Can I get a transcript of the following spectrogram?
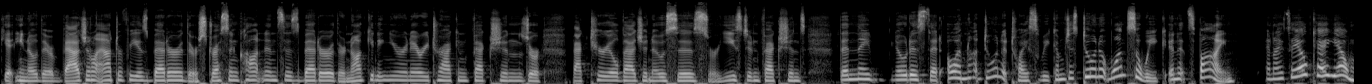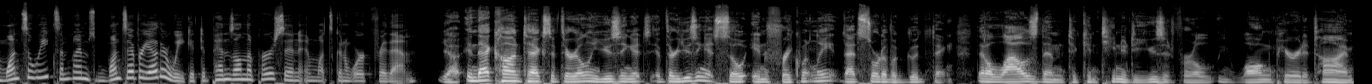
get, you know, their vaginal atrophy is better, their stress incontinence is better, they're not getting urinary tract infections or bacterial vaginosis or yeast infections, then they notice that, oh, I'm not doing it twice a week, I'm just doing it once a week and it's fine. And I say, okay, yeah, once a week, sometimes once every other week. It depends on the person and what's going to work for them. Yeah, in that context, if they're only using it, if they're using it so infrequently, that's sort of a good thing that allows them to continue to use it for a long period of time.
